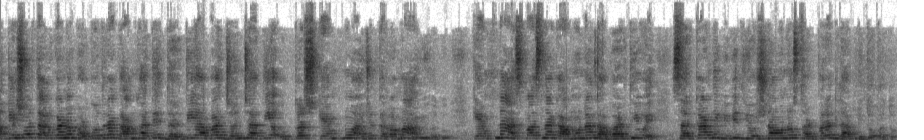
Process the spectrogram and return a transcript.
અંકલેશ્વર તાલુકાના ભડકોદરા ગામ ખાતે ધરતી આબા જનજાતીય ઉત્કર્ષ કેમ્પનું આયોજન કરવામાં આવ્યું હતું. કેમ્પના આસપાસના ગામોના લાભાર્થીઓએ સરકારની વિવિધ યોજનાઓનો સ્થળ પર જ લાભ લીધો હતો.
